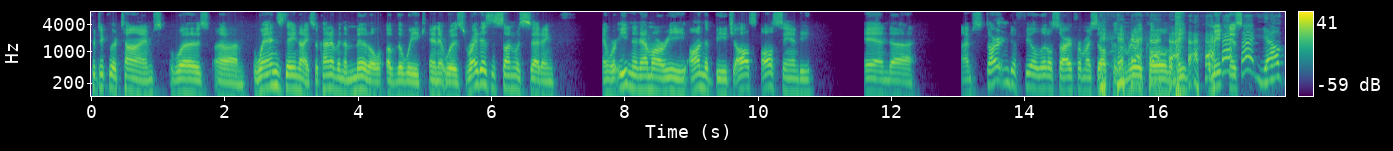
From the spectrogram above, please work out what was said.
particular times was um, Wednesday night, so kind of in the middle of the week, and it was right as the sun was setting, and we're eating an MRE on the beach, all all sandy, and uh, I'm starting to feel a little sorry for myself because I'm really cold. I'm eating, I'm eating this yep.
